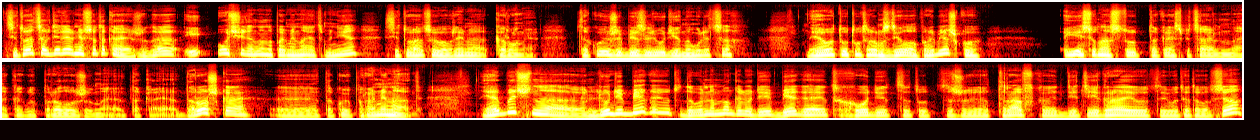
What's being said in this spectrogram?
Ситуация в деревне все такая же, да, и очень она напоминает мне ситуацию во время короны. Такое же безлюдье на улицах. Я вот тут утром сделал пробежку, есть у нас тут такая специальная, как бы проложенная такая дорожка, э, такой променад. И обычно люди бегают, довольно много людей бегает, ходит, тут же травка, дети играют, и вот это вот все.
